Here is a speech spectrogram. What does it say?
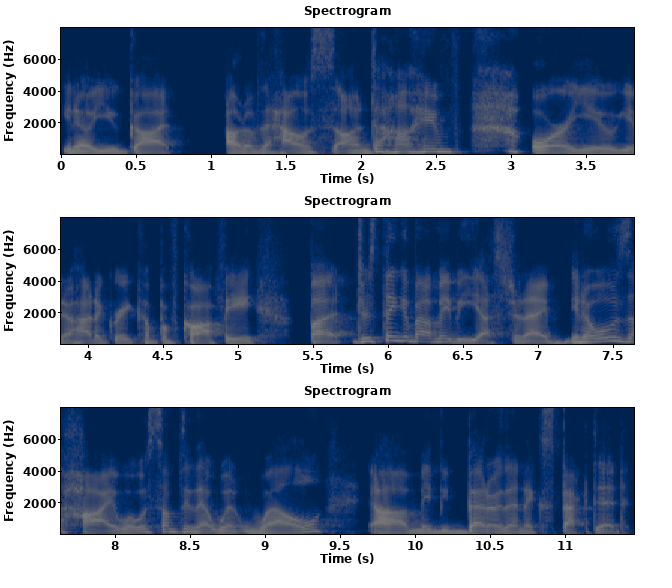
you know, you got out of the house on time or you you know had a great cup of coffee. But just think about maybe yesterday. You know what was a high? What was something that went well uh, maybe better than expected?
